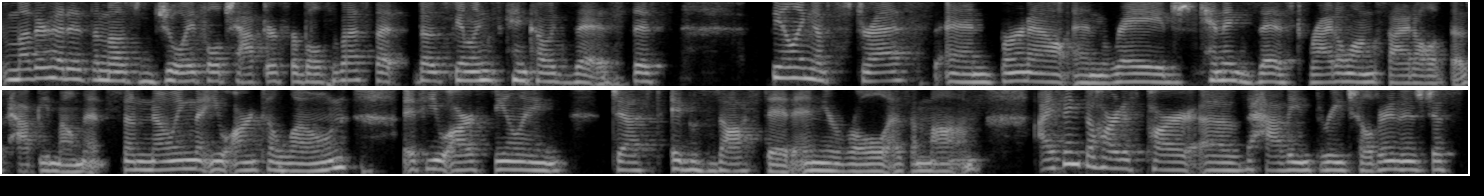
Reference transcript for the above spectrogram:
Motherhood is the most joyful chapter for both of us, but those feelings can coexist. This feeling of stress and burnout and rage can exist right alongside all of those happy moments. So, knowing that you aren't alone if you are feeling just exhausted in your role as a mom. I think the hardest part of having three children is just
